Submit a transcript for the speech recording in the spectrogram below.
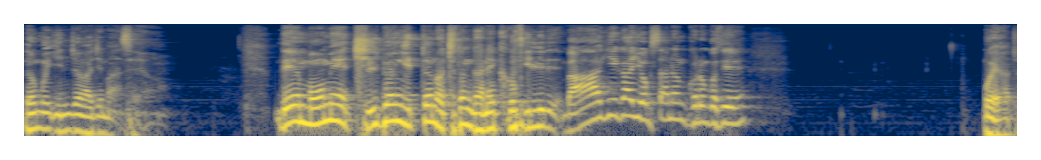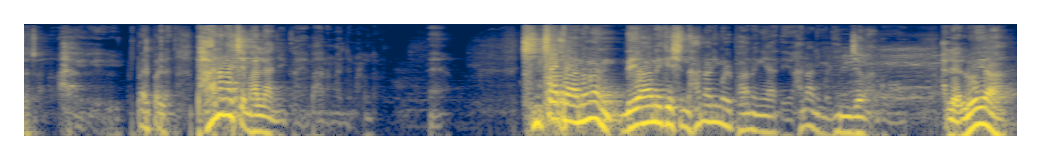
너무 인정하지 마세요. 내 몸에 질병이 있든 어쨌든 간에 그것 일일이 마귀가 역사하는 그런 것이 뭐야 저저 빨리빨리 반응하지 말라니까요. 진짜 반응은 내 안에 계신 하나님을 반응해야 돼요. 하나님을 인정하고. 할렐루야.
